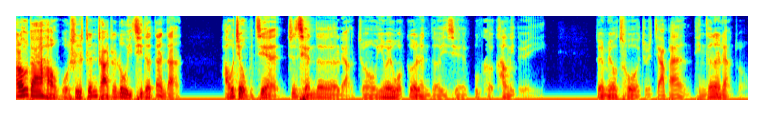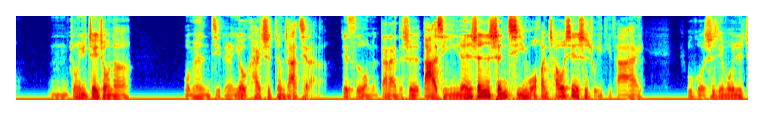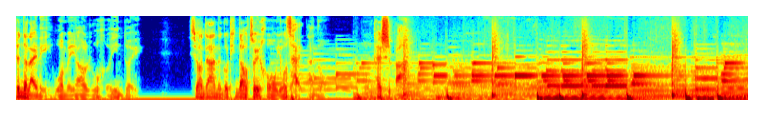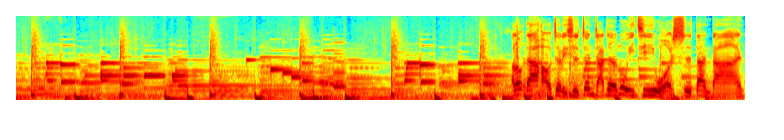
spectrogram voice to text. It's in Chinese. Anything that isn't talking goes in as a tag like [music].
Hello，大家好，我是挣扎着录一期的蛋蛋，好久不见。之前的两周，因为我个人的一些不可抗力的原因，对，没有错，就是加班停更了两周。嗯，终于这周呢，我们几个人又开始挣扎起来了。这次我们带来的是大型人生神奇魔幻超现实主义题材。如果世界末日真的来临，我们要如何应对？希望大家能够听到最后有彩蛋哦。开始吧。Hello，大家好，这里是挣扎着录一期，我是蛋蛋。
